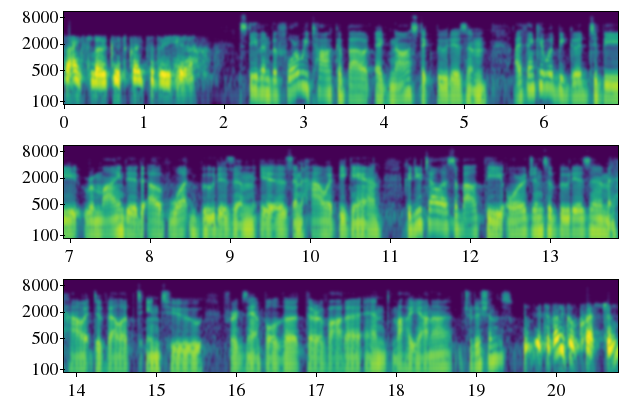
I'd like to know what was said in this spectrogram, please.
Thanks, Luke. It's great to be here. Stephen, before we talk about agnostic Buddhism, I think it would be good to be reminded of what Buddhism is and how it began. Could you tell us about the origins of Buddhism and how it developed into, for example, the Theravada and Mahayana traditions? It's a very good question,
